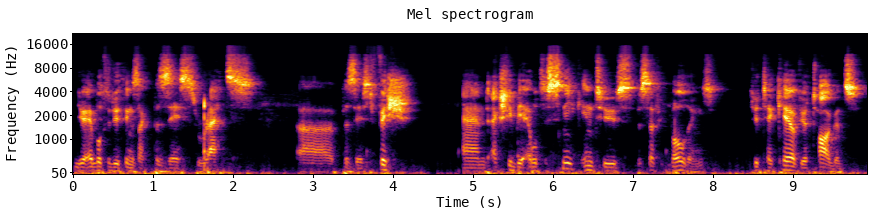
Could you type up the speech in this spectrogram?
you're able to do things like possess rats, uh, possess fish, and actually be able to sneak into specific buildings to take care of your targets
